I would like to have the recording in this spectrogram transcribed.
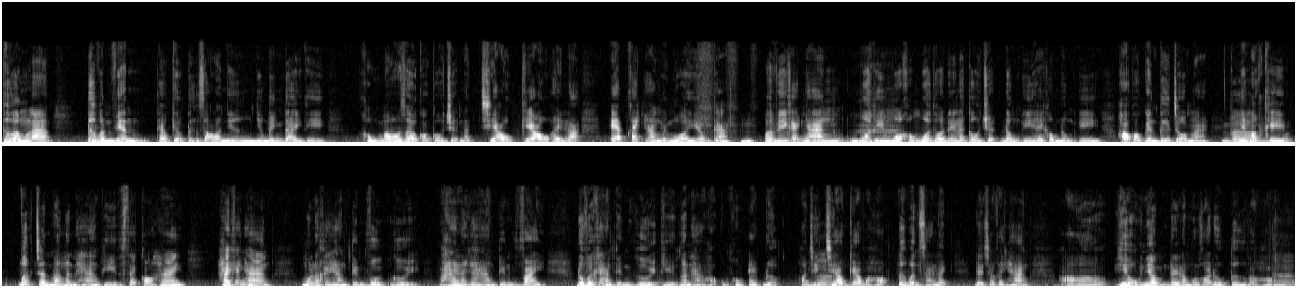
Thường là tư vấn viên theo kiểu tự do như như mình đây thì không bao giờ có câu chuyện là trèo kéo hay là ép khách hàng phải mua bảo hiểm cả. Bởi vì khách hàng mua thì mua không mua thôi đấy là câu chuyện đồng ý hay không đồng ý. Họ có quyền từ chối mà. Vâng. nhưng mà khi bước chân vào ngân hàng thì sẽ có hai hai khách hàng. Một là khách hàng tiền gửi gửi và hai là khách hàng tiền vay. Đối với khách hàng tiền gửi thì ngân hàng họ cũng không ép được. Họ chỉ Vâng. trèo kéo và họ tư vấn sai lệch để cho khách hàng ờ, hiểu nhầm đây là một gói đầu tư và họ Dạ.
